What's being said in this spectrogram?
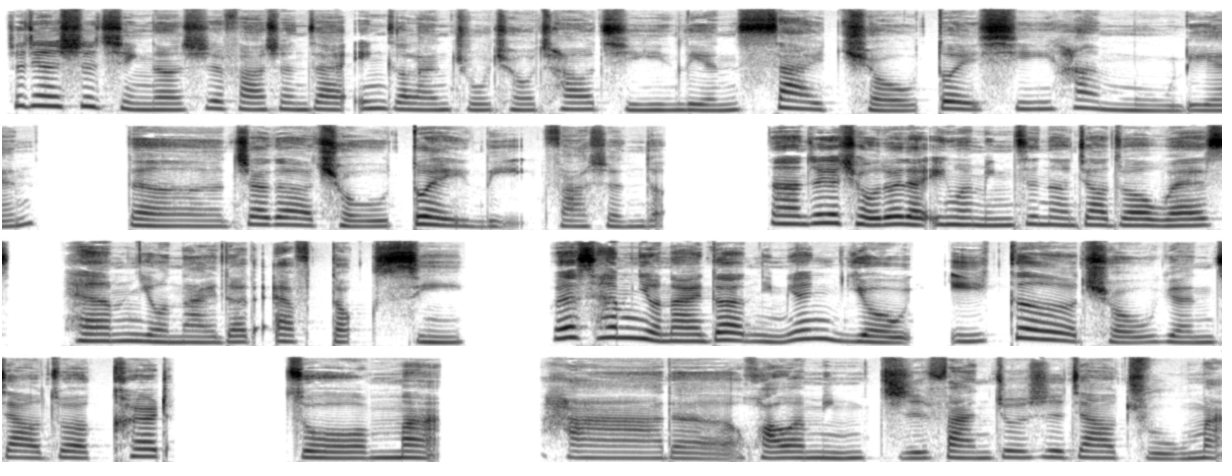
这件事情呢，是发生在英格兰足球超级联赛球队西汉姆联的这个球队里发生的。那这个球队的英文名字呢，叫做 West Ham United FDOC。West Ham United 里面有一个球员叫做 Kurt Zouma，他的华文名直翻就是叫祖马。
